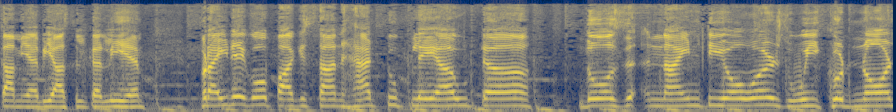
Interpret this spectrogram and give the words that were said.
कामयाबी हासिल कर ली है। फ्राइडे को Pakistan had to play out those 90 overs we could not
